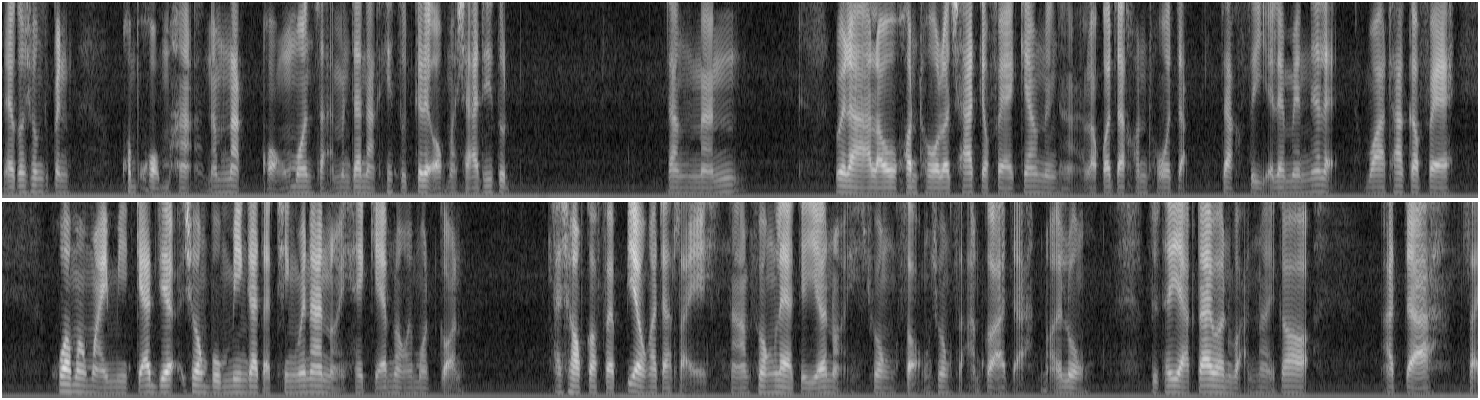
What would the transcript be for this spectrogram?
แล้วก็ช่วงที่เป็นความขมฮะน้ำหนักของมวลสารมันจะหนักที่สุดก็เลยออกมาช้าที่สุด ดังนั้นเวลาเรา control รสชาติกาแฟแก้วหนึ่งฮะเราก็จะ control จากจาก4 element นี่แหละ ว่าถ้ากาแฟคั่วมาใหม่มีแก๊สเยอะช่วง blooming ก็จะทิ้งไว้นานหน่อยให้แก๊สน้อยหมดก่อน ถ้าชอบกาแฟเปรี้ยวก็จะใส่น้ำช่วงแรกจะเยอะหน่อย ช่วง 2 ช่วง 3 ก็อาจจะน้อยลง หรือถ้าอยากได้หวานๆหน่อยก็อาจจะใส่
